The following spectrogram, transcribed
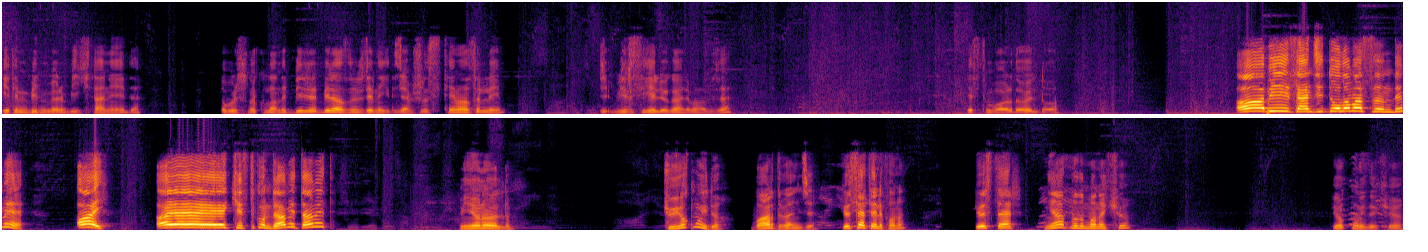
Yedi mi bilmiyorum. Bir iki tane yedi. W'sunu da kullandı. Bir, birazdan üzerine gideceğim. Şurada sistemi hazırlayayım. Birisi geliyor galiba bize. Kestim bu arada. Öldü o. Abi sen ciddi olamazsın değil mi? Ay! Ay ay ay ay kestik onu. Devam et devam et. Minyonu öldüm. Q yok muydu? Vardı bence. Göster telefonu. Göster. Niye atmadın bana Q? Yok muydu Q?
